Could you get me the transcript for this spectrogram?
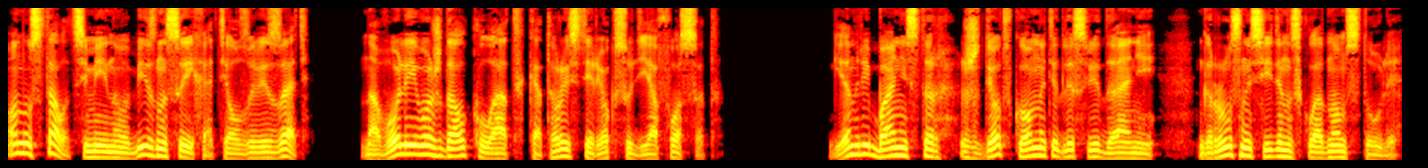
Он устал от семейного бизнеса и хотел завязать. На воле его ждал клад, который стерег судья Фоссет. Генри Баннистер ждет в комнате для свиданий, грустно сидя на складном стуле,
